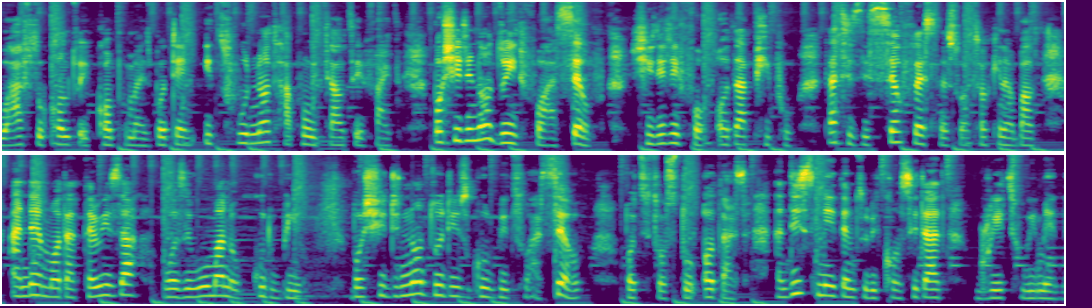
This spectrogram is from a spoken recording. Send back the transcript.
we'll have to come to a compromise. But then it would not happen without a fight. But she did not do it for herself, she did it for other people. That is the selflessness we're talking about. And then Mother Teresa was a woman of goodwill, but she did not do this goodwill to herself, but it was to others. And this made them to be considered great women.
